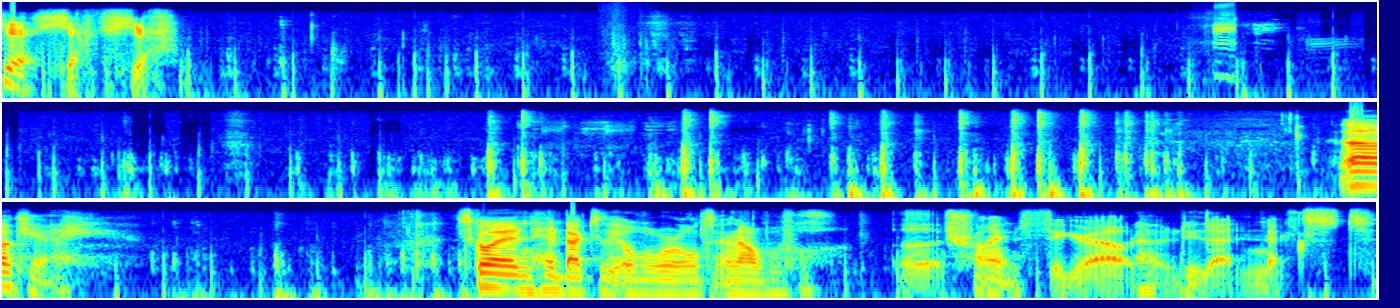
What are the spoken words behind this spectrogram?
Yeah, yeah, yeah. Okay. Let's go ahead and head back to the overworld and I'll uh, try and figure out how to do that next.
